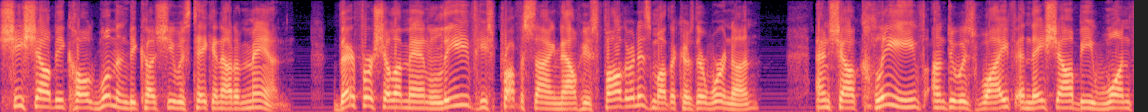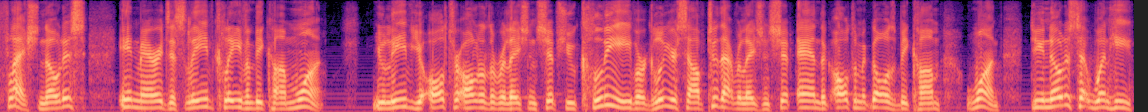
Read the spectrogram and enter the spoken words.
She shall be called woman because she was taken out of man. Therefore shall a man leave, he's prophesying now, his father and his mother, because there were none and shall cleave unto his wife, and they shall be one flesh. Notice in marriage, it's leave, cleave, and become one. You leave, you alter all of the relationships, you cleave or glue yourself to that relationship, and the ultimate goal is become one. Do you notice that when he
